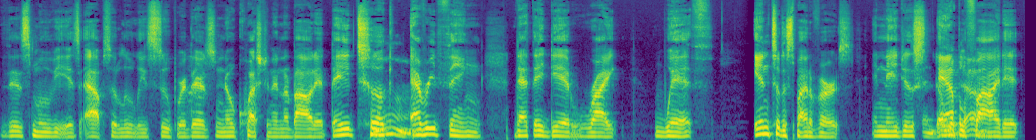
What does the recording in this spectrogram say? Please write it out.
this movie is absolutely super. There's no questioning about it. They took mm. everything that they did right with Into the Spider Verse and they just and amplified it,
